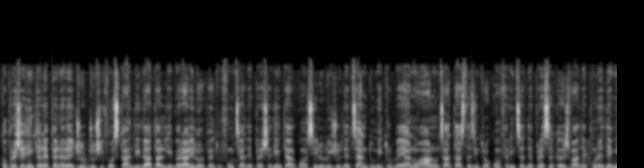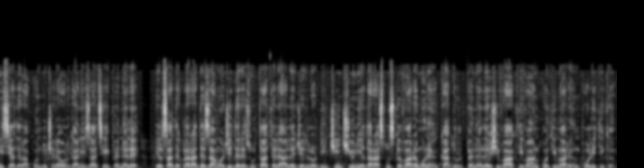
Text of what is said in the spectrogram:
Copreședintele PNL Giurgiu și fost candidat al liberalilor pentru funcția de președinte al Consiliului Județean, Dumitru Beianu, a anunțat astăzi într-o conferință de presă că își va depune demisia de la conducerea organizației PNL. El s-a declarat dezamăgit de rezultatele alegerilor din 5 iunie, dar a spus că va rămâne în cadrul PNL și va activa în continuare în politică.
